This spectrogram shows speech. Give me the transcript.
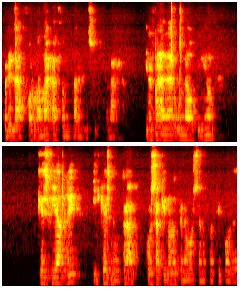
cuál es la forma más razonable de solucionarla. Y nos van a dar una opinión que es fiable y que es neutral, cosa que no lo tenemos en otro tipo de...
